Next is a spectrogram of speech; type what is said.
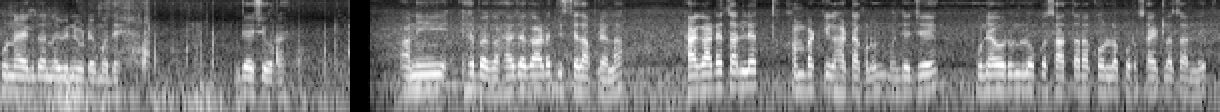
पुन्हा एकदा नवीन व्हिडिओमध्ये. जय शिवराय. आणि हे बघा ह्या ज्या गाड्या दिसतात आपल्याला ह्या गाड्या चालल्यात खंबाटकी घाटाकडून. म्हणजे जे पुण्यावरून लोक सातारा कोल्हापूर साईडला चाललेत.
